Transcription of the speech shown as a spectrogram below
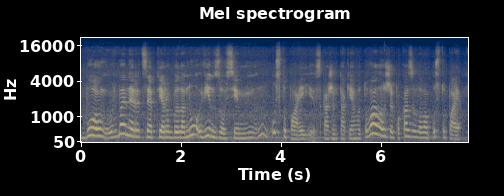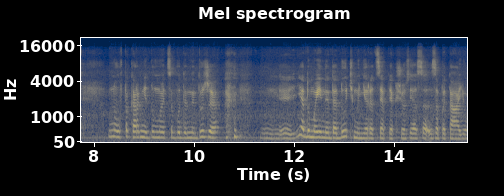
Бо в мене рецепт я робила, ну він зовсім ну, уступає, скажімо так, я готувала вже, показувала вам, уступає. Ну, в пекарні, думаю, це буде не дуже. Я думаю, і не дадуть мені рецепт, якщо я за- запитаю,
